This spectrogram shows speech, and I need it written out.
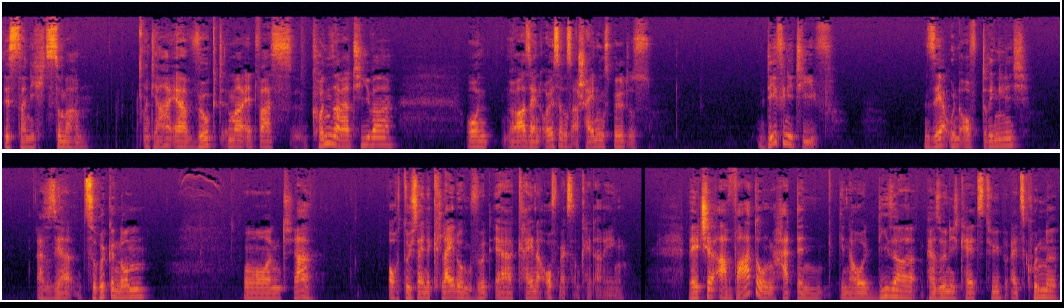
ist da nichts zu machen. Und ja, er wirkt immer etwas konservativer und ja, sein äußeres Erscheinungsbild ist definitiv sehr unaufdringlich, also sehr zurückgenommen. Und ja, auch durch seine Kleidung wird er keine Aufmerksamkeit erregen. Welche Erwartungen hat denn genau dieser Persönlichkeitstyp als Kunde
